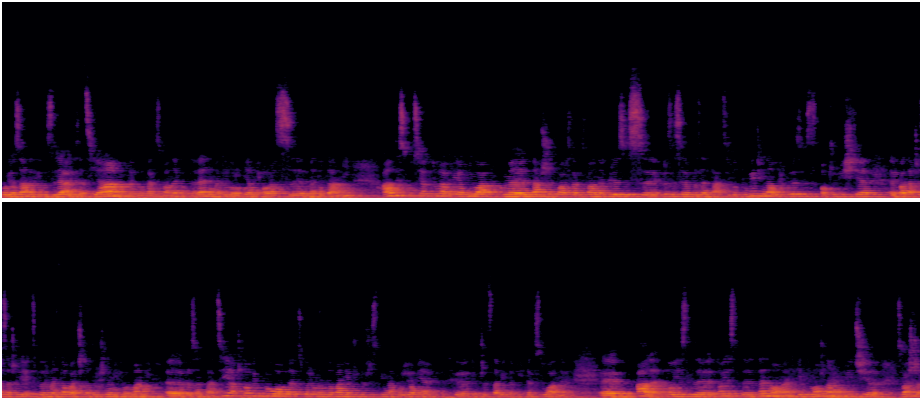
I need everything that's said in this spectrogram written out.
powiązanych z realizacjami tego tak zwanego terenu, metodologiami oraz metodami, a dyskusja, która ujawniła na przykład tak zwany kryzys, kryzys reprezentacji. W odpowiedzi na ów kryzys oczywiście e, badacze zaczęli eksperymentować nad różnymi formami e, reprezentacji, aczkolwiek było to eksperymentowanie przede wszystkim na poziomie tych, e, tych przedstawień takich tekstualnych. Ale to jest, to jest ten moment, kiedy można mówić, zwłaszcza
